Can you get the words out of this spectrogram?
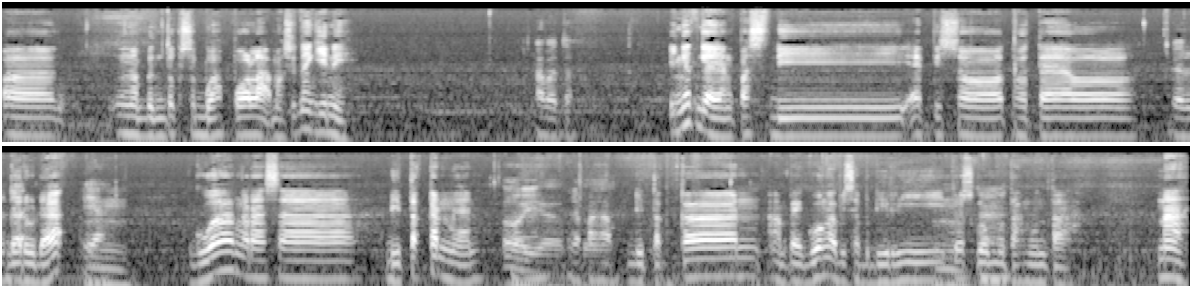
eh, ngebentuk sebuah pola. Maksudnya gini. Apa tuh? Inget gak yang pas di episode hotel Garuda, Garuda? Ya Hmm. gue ngerasa ditekan kan? Oh iya paham. ditekan sampai gue nggak bisa berdiri Hmm. terus gue muntah-muntah. Nah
